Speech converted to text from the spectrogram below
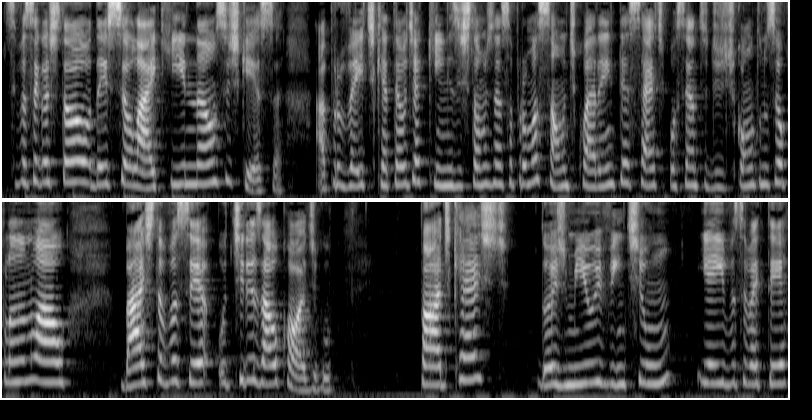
Se você gostou, deixe seu like e não se esqueça. Aproveite que até o dia 15 estamos nessa promoção de 47% de desconto no seu plano anual. Basta você utilizar o código podcast 2021 e aí você vai ter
